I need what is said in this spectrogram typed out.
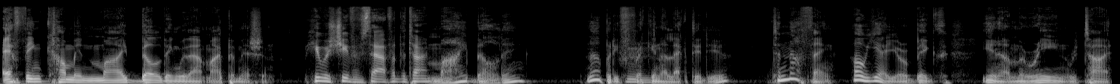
effing come in my building without my permission. he was chief of staff at the time. My building? Nobody Hmm. frickin' elected you to nothing. Oh, yeah, you're a big, you know, Marine retired.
